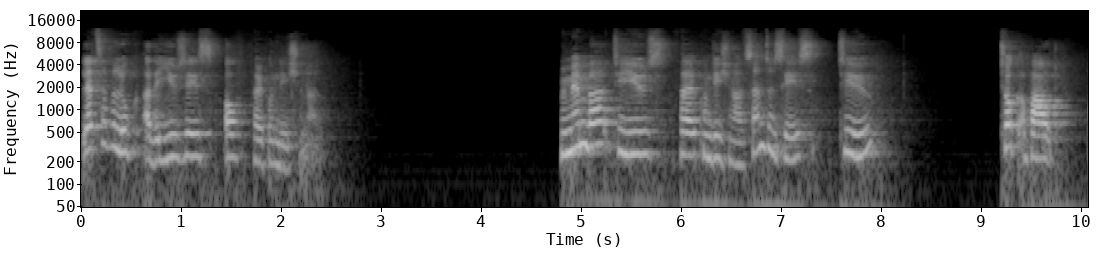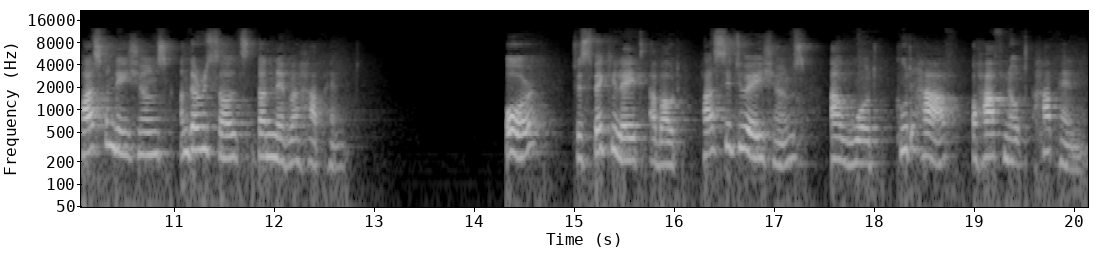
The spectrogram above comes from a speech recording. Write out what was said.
Let's have a look at the uses of third conditional. Remember to use third conditional sentences to talk about past conditions and the results that never happened. Or to speculate about past situations and what could have or have not happened.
